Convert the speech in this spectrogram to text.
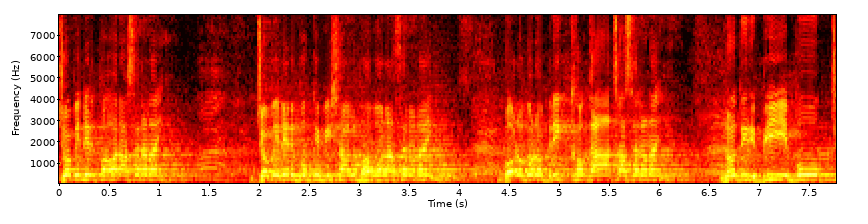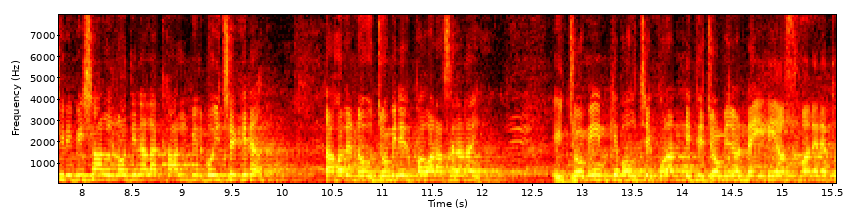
জমিনের পাওয়ার আছে না নাই? জমিনের বুকে বিশাল ভবন আছে না নাই? বড় বড় বৃক্ষ গাছ আছে না নাই? নদীর বি বুক চিরে বিশাল নদী নালা খাল বিল বইছে কিনা? তাহলে জমিনের পাওয়ার আছে না নাই? এই জমিনকে বলছে, কোরআন নিতে জমিনও নেইনি, আসমানের এত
